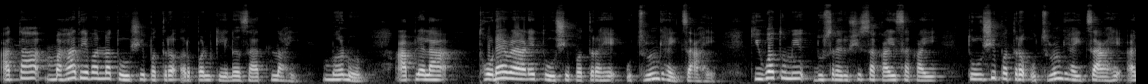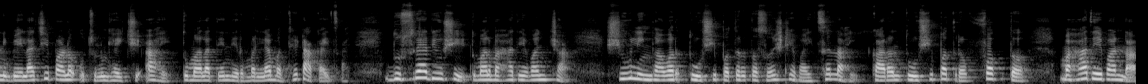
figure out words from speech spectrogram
आता महादेवांना तुळशीपत्र अर्पण केलं जात नाही. म्हणून आपल्याला थोड्या वेळाने तुळशीपत्र हे उचलून घ्यायचं आहे. किंवा तुम्ही दुसऱ्या दिवशी सकाळी सकाळी तुळशीपत्र उचलून घ्यायचं आहे आणि बेलाची पानं उचलून घ्यायची आहे. तुम्हाला ते निर्मल्यामध्ये टाकायचं आहे. दुसऱ्या दिवशी तुम्हाला महादेवांच्या शिवलिंगावर तुळशीपत्र तसंच ठेवायचं नाही. कारण तुळशीपत्र फक्त महादेवांना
